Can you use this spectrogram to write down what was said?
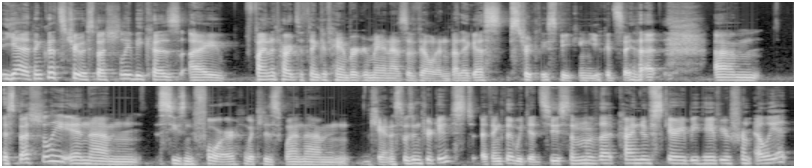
Yeah, I think that's true, especially because I find it hard to think of Hamburger Man as a villain, but I guess strictly speaking, you could say that. Um, especially in um, season four, which is when um, Janice was introduced. I think that we did see some of that kind of scary behavior from Elliot.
